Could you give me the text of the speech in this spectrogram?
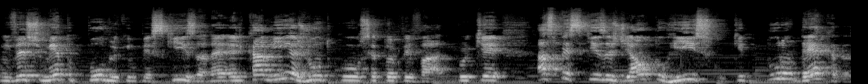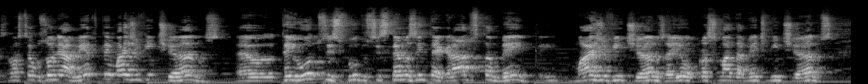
investimento público em pesquisa, né, ele caminha junto com o setor privado, porque as pesquisas de alto risco, que duram décadas, nós temos zoneamento tem mais de 20 anos, é, tem outros estudos, sistemas integrados também, tem mais de 20 anos, aí, aproximadamente 20 anos.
